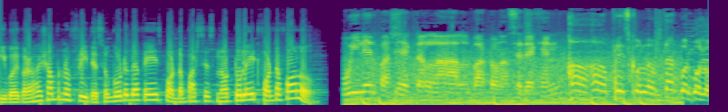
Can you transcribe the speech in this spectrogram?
giveaway করা হয় সম্পূর্ণ ফ্রিতে so go to the page for the process not too late for the follow হুইলের পাশে একটা লাল বাটন আছে দেখেন। হ্যাঁ হ্যাঁ প্রেস করলাম তারপর বলো.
